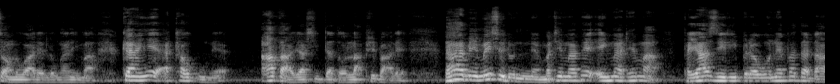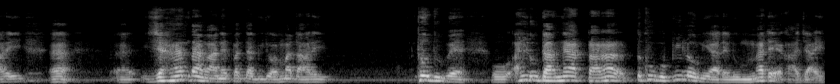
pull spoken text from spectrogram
ဆောင်လုပ်ရတဲ့လုပ်ငန်းတွေမှာကံရဲ့အထောက်အကူနဲ့အာသာရရှိတတ်တော်လာဖြစ်ပါတယ်။ဒါအပြင်မိတ်ဆွေတို့အနေနဲ့မထင်မှတ်ဖဲအိမ်မက်ထဲမှာဘုရားစီရီပရဝဏ်နဲ့ပတ်သက်တာတွေအဲယဟန်တန်ကနဲ့ပတ်သက်ပြီးတော့မှတ်တာတွေ ထို့သူပဲဟိုအလှူဒါနဒါနတစ်ခုခုပြုလုပ်နေရတယ်လို့မှတ်တဲ့အခါကျရင်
